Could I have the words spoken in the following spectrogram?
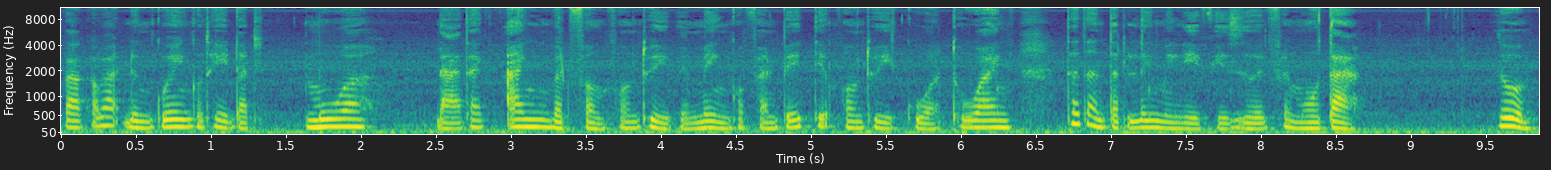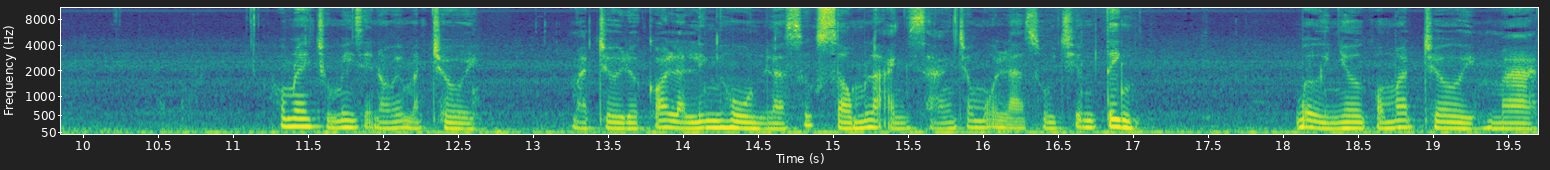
Và các bạn đừng quên có thể đặt mua đá thạch anh, vật phẩm phong thủy với mình qua fanpage tiệm phong thủy của Thu Anh. Tất tần tật link mình để phía dưới phần mô tả. Rồi, hôm nay chúng mình sẽ nói về mặt trời. Mặt trời được coi là linh hồn, là sức sống, là ánh sáng trong mỗi lá số chiêm tinh. Bởi nhờ có mặt trời mà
